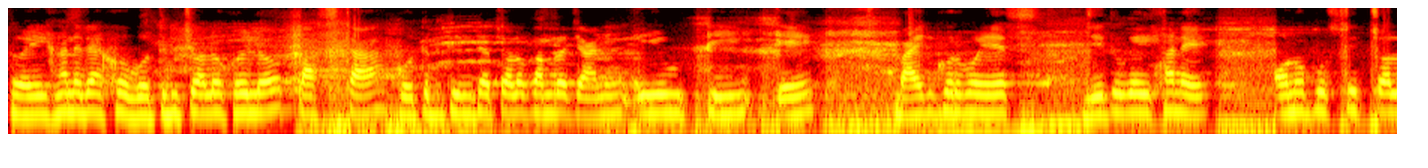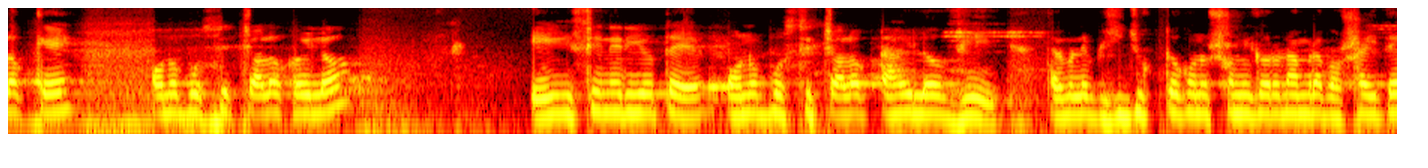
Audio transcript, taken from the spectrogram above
তো এইখানে দেখো, গতির চলক হইল পাঁচটা। গতির তিনটা চলক আমরা জানি ইউ টি এ বাইর করব এস যেহেতু এইখানে অনুপস্থিত চলককে, অনুপস্থিত চলক হইল এই সিনেরিওতে অনুপস্থিত চলকটা হইল ভি তার মানে ভিযুক্ত কোনো সমীকরণ আমরা বসাইতে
